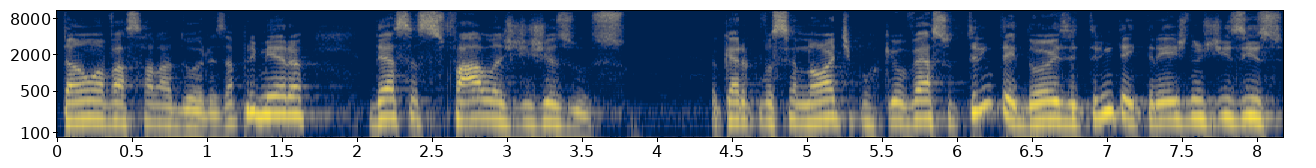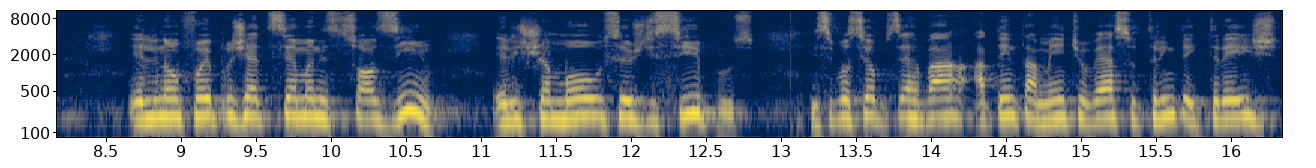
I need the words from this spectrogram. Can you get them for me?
tão avassaladoras. A primeira dessas falas de Jesus. Eu quero que você note, porque o verso 32 e 33 nos diz isso. Ele não foi para o Getsemane sozinho, ele chamou os seus discípulos. E se você observar atentamente o verso 33,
